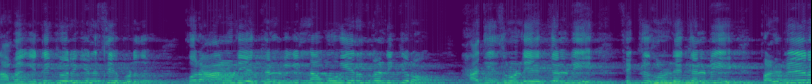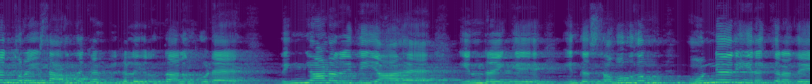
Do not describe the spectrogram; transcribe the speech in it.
நம்ம இன்னைக்கு வரைக்கும் என்ன செய்யப்படுது? குரானுடைய கல்வியில் நாம் உயரத்தில் நிற்கிறோம் ஹதீஸனுடைய கல்வி ஃபிக்குகளுடைய கல்வி பல்வேறு துறை சார்ந்த கல்விகள் இருந்தாலும் கூட விஞ்ஞான ரீதியாக இன்றைக்கு இந்த சமூகம் முன்னேறி இருக்கிறது.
